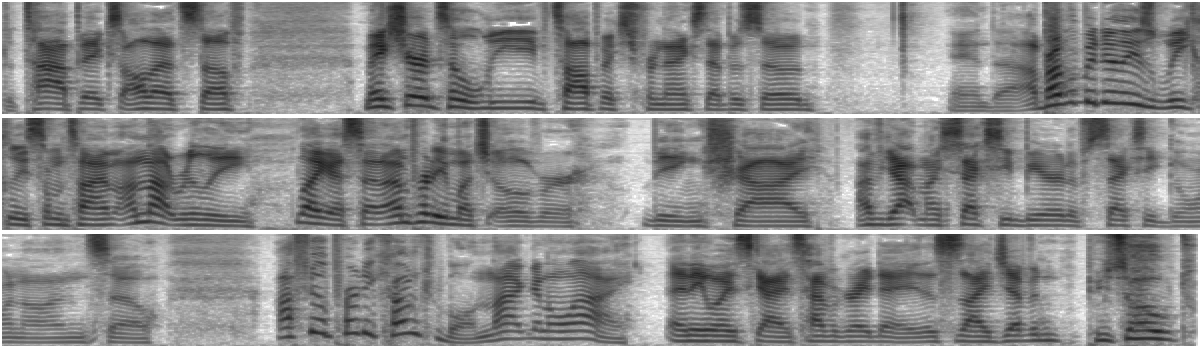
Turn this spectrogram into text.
the topics, all that stuff. Make sure to leave topics for next episode. And uh, I'll probably do these weekly sometime. I'm not really, like I said, I'm pretty much over being shy. I've got my sexy beard of sexy going on, so I feel pretty comfortable. I'm not going to lie. Anyways, guys, have a great day. This is iJevin. Peace out.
